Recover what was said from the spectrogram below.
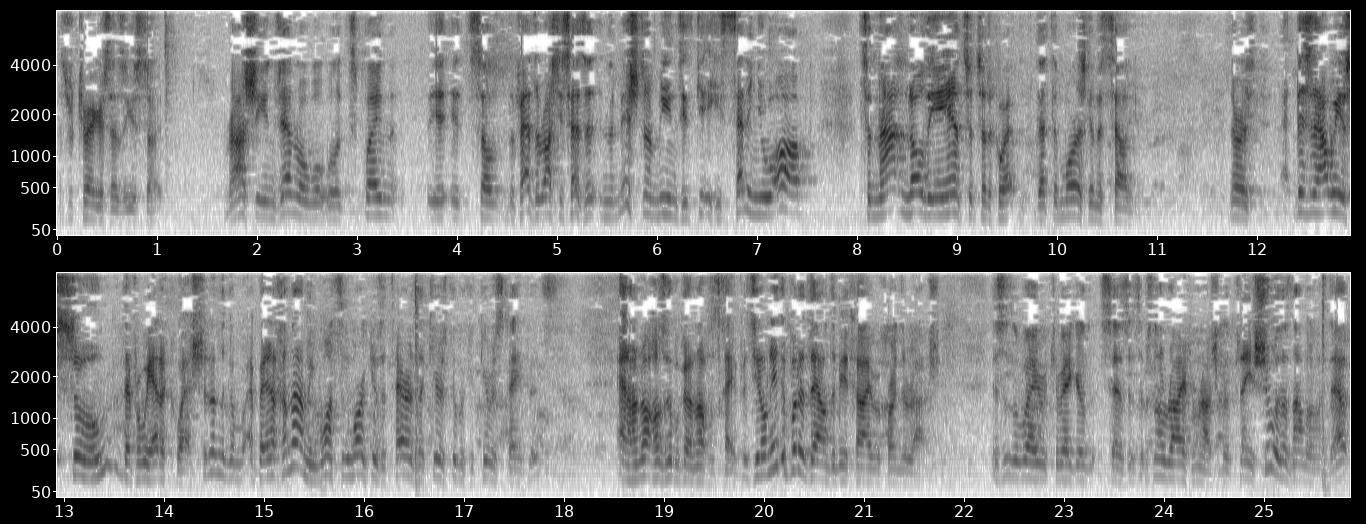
That's what Traeger says you said. Rashi in general will, will explain it, it, so the fact that Rashi says it in the Mishnah means he's, he's setting you up to not know the answer to the that the Gemara is going to tell you. In other words, this is how we assume. Therefore, we had a question, and the Ben Chanami, once the Gemara gives a teres like Kiris Kubik Kiris Tefis, and Hanachos Kubik Hanachos Chayfis, you don't need to put it down to be a chayiv according to Rashi. This is the way Reger says it. There's no raya from Rashi, but Pnei Yeshua does not learn like that.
